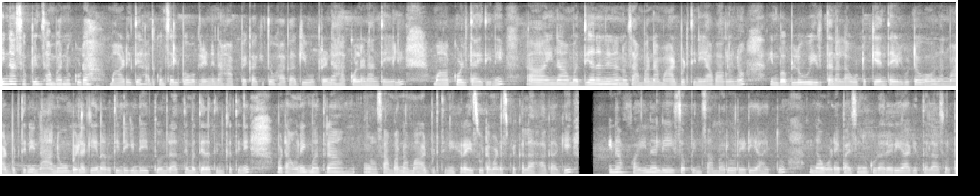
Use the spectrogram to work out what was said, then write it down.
ಇನ್ನು ಸೊಪ್ಪಿನ ಸಾಂಬಾರನ್ನು ಕೂಡ ಮಾಡಿದ್ದೆ. ಅದಕ್ಕೊಂದು ಸ್ವಲ್ಪ ಒಗ್ಗರಣೆನ ಹಾಕಬೇಕಾಗಿತ್ತು. ಹಾಗಾಗಿ ಒಗ್ಗರಣೆ ಹಾಕ್ಕೊಳ್ಳೋಣ ಅಂತ ಹೇಳಿ ಮಾಡ್ಕೊಳ್ತಾ ಇದ್ದೀನಿ. ಇನ್ನು ಮಧ್ಯಾಹ್ನನೇ ನಾನು ಸಾಂಬಾರನ್ನ ಮಾಡಿಬಿಡ್ತೀನಿ ಯಾವಾಗ್ಲೂ ಇನ್ನು ಬಬ್ಲು ಇರ್ತಾನಲ್ಲ ಊಟಕ್ಕೆ ಅಂತ ಹೇಳ್ಬಿಟ್ಟು ನಾನು ಮಾಡಿಬಿಡ್ತೀನಿ. ನಾನು ಬೆಳಗ್ಗೆ ಏನಾದ್ರು ತಿಂಡಿ ಗಿಂಡಿ ಇತ್ತು ಅಂದರೆ ಅದನ್ನೇ ಮಧ್ಯಾಹ್ನ ತಿನ್ಕೋತೀನಿ ಬಟ್ ಅವನಿಗೆ ಮಾತ್ರ ಸಾಂಬಾರನ್ನ ಮಾಡಿಬಿಡ್ತೀನಿ. ರೈಸ್ ಊಟ ಮಾಡಿಸ್ಬೇಕಲ್ಲ. ಹಾಗಾಗಿ ಇನ್ನು ಫೈನಲಿ ಸೊಪ್ಪಿನ ಸಾಂಬಾರು ರೆಡಿ ಆಯಿತು. ಇನ್ನು ವಡೆ ಪಾಯಸನೂ ಕೂಡ ರೆಡಿ ಆಗಿತ್ತಲ್ಲ, ಸ್ವಲ್ಪ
